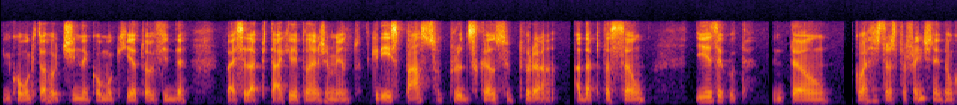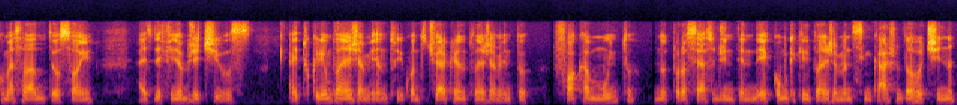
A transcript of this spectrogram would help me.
em como que tua rotina e como que a tua vida vai se adaptar àquele planejamento. Cria espaço para o descanso e para adaptação e executa. Então, começa de trás para frente, né? Então começa lá no teu sonho, aí tu define objetivos, aí tu cria um planejamento e quando tu estiver criando planejamento, foca muito no processo de entender como que aquele planejamento se encaixa na tua rotina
